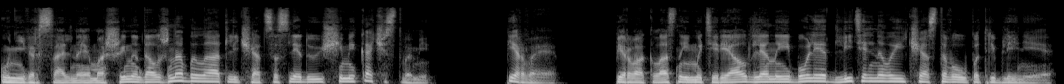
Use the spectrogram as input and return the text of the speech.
Универсальная машина должна была отличаться следующими качествами. Первое. Первоклассный материал для наиболее длительного и частого употребления.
